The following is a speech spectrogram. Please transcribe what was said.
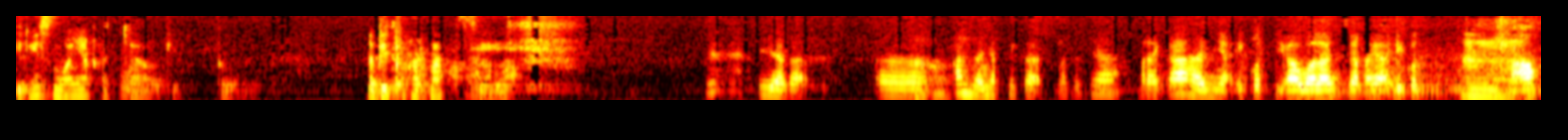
jadinya semuanya kacau hmm. gitu. Lebih terhormat sih. Iya kak. Uh, Uh-uh. kan banyak nih kak. Maksudnya mereka hanya ikut di awal aja kayak ikut Hmm. maaf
